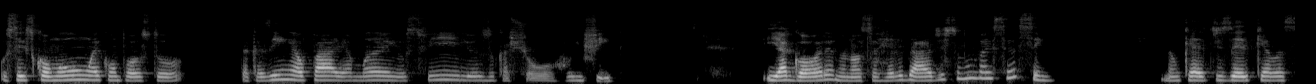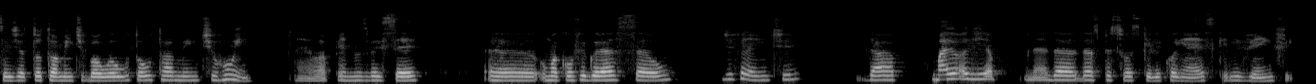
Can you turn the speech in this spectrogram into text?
o seis comum é composto da casinha, o pai, a mãe, os filhos, o cachorro, enfim. E agora, na nossa realidade, isso não vai ser assim. Não quer dizer que ela seja totalmente boa ou totalmente ruim. Né? Ela apenas vai ser uh, uma configuração diferente da maioria né, da, das pessoas que ele conhece, que ele vê, enfim.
